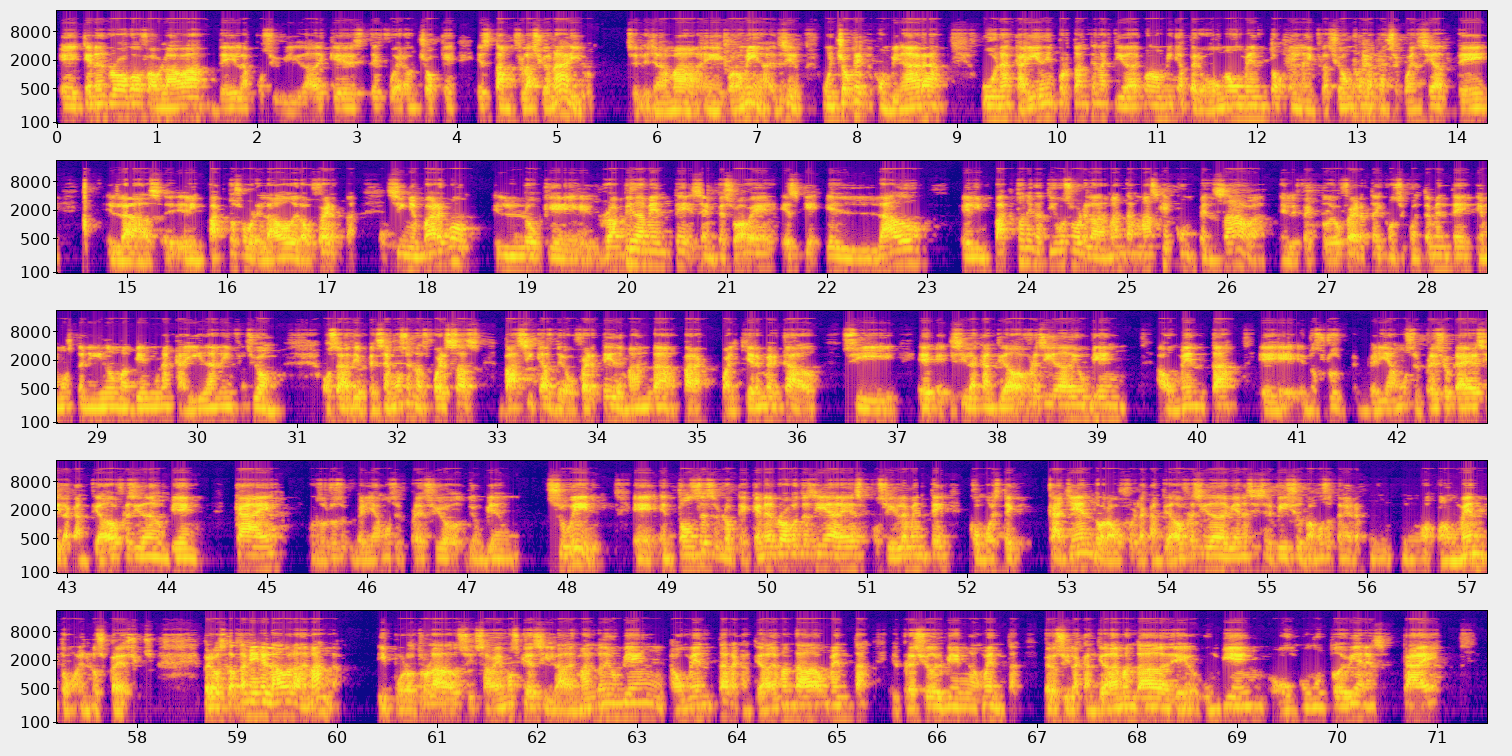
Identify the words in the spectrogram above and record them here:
Eh, Kenneth Rogoff hablaba de la posibilidad de que este fuera un choque estanflacionario, se le llama en economía, es decir, un choque que combinara una caída importante en la actividad económica, pero un aumento en la inflación como consecuencia de las, el impacto sobre el lado de la oferta. Sin embargo, lo que rápidamente se empezó a ver es que el lado, el impacto negativo sobre la demanda más que compensaba el efecto de oferta y consecuentemente hemos tenido más bien una caída en la inflación. O sea, pensemos en las fuerzas básicas de oferta y demanda para cualquier mercado. Si, eh, eh, si la cantidad ofrecida de un bien aumenta, eh, nosotros veríamos el precio caer. Si la cantidad ofrecida de un bien cae, nosotros veríamos el precio de un bien subir. Eh, entonces, lo que Kenneth Roberts decía es posiblemente como esté cayendo la, la, cantidad ofrecida de bienes y servicios, vamos a tener un, aumento en los precios. Pero está también el lado de la demanda. Y por otro lado, si sabemos que si la demanda de un bien aumenta, la cantidad demandada aumenta, el precio del bien aumenta. Pero si la cantidad demandada de un bien o un conjunto de bienes cae,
